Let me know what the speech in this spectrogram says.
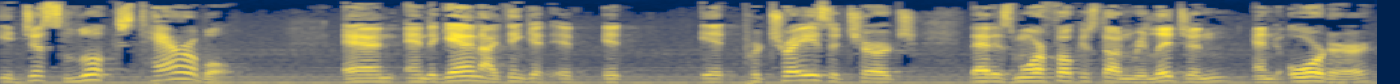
it just looks terrible. And, and again, I think it, it, it, it portrays a church that is more focused on religion and order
